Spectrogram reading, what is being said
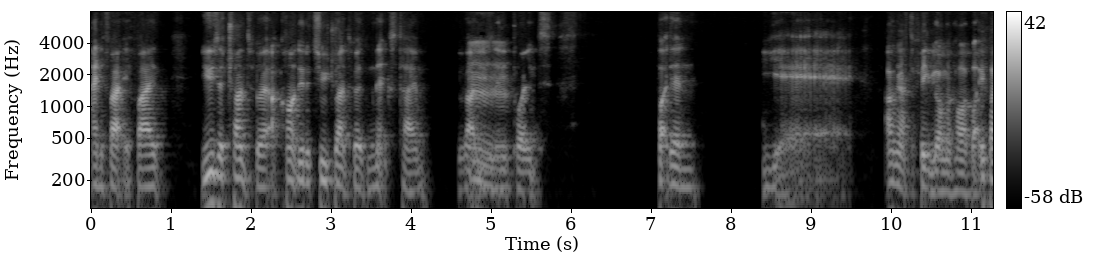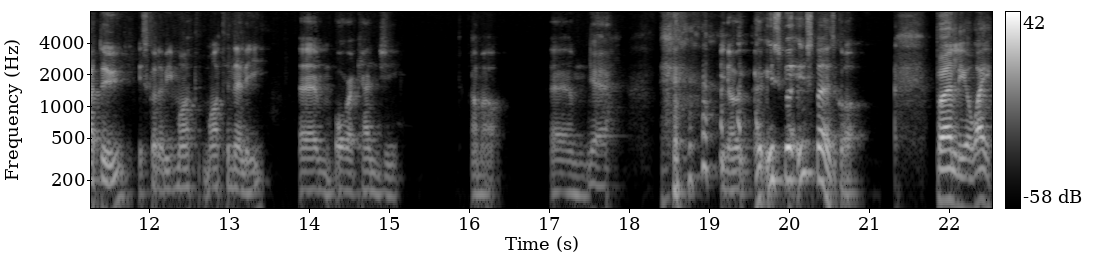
And if I if I use a transfer, I can't do the two transfers next time without using any points. But then, yeah, I'm gonna have to think long and hard. But if I do, it's gonna be Mart- Martinelli um, or Akanji come out. Um, Yeah. You know, who Spurs, who Spurs got? Burnley away.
